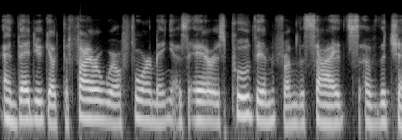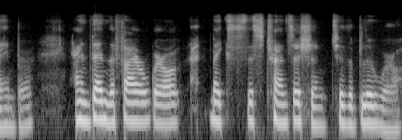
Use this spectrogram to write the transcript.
and then you get the fire whirl forming as air is pulled in from the sides of the chamber, and then the fire whirl makes this transition to the blue whirl.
